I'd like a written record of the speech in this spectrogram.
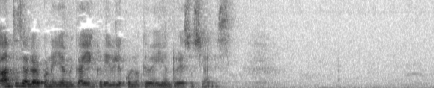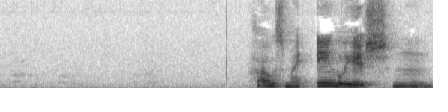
Antes de hablar con ella me caía increíble con lo que veía en redes sociales. How's my English? Mm.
